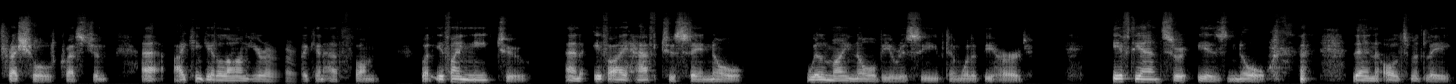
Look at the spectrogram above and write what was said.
threshold question. Uh, I can get along here, I can have fun, but if I need to, and if I have to say no, will my no be received and will it be heard? If the answer is no, then ultimately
